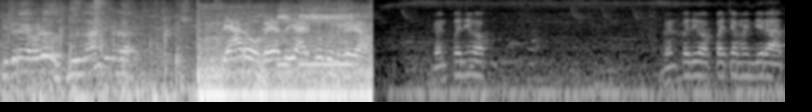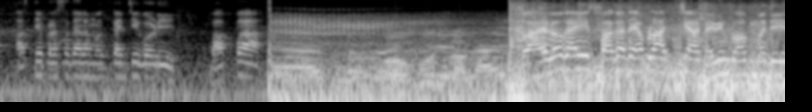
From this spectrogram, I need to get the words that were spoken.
तिकडे एवढं घुसलं का तिकडं प्यार हो गया तो यार को भूल गया। गणपती बाप गणपती बाप्पाच्या मंदिरात असते प्रसादाला मोदकांची गोडी. बाप्पा. हॅलो काही स्वागत आहे आपलं आजच्या नवीन ब्लॉगमध्ये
